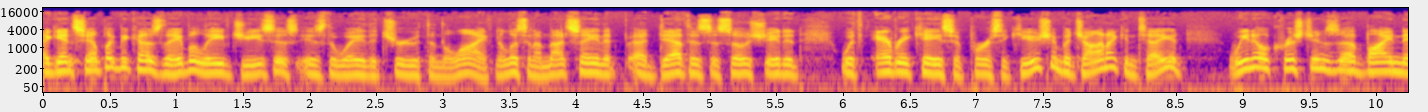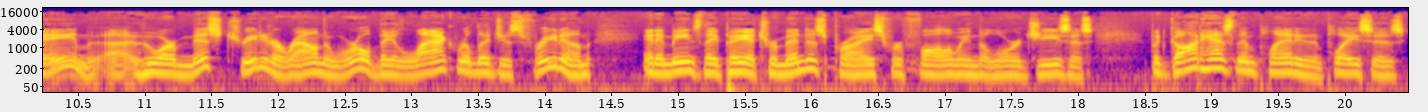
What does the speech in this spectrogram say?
again simply because they believe Jesus is the way, the truth, and the life. Now, listen, I'm not saying that uh, death is associated with every case of persecution, but John, I can tell you, we know Christians uh, by name uh, who are mistreated around the world. They lack religious freedom, and it means they pay a tremendous price for following the Lord Jesus but God has them planted in places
